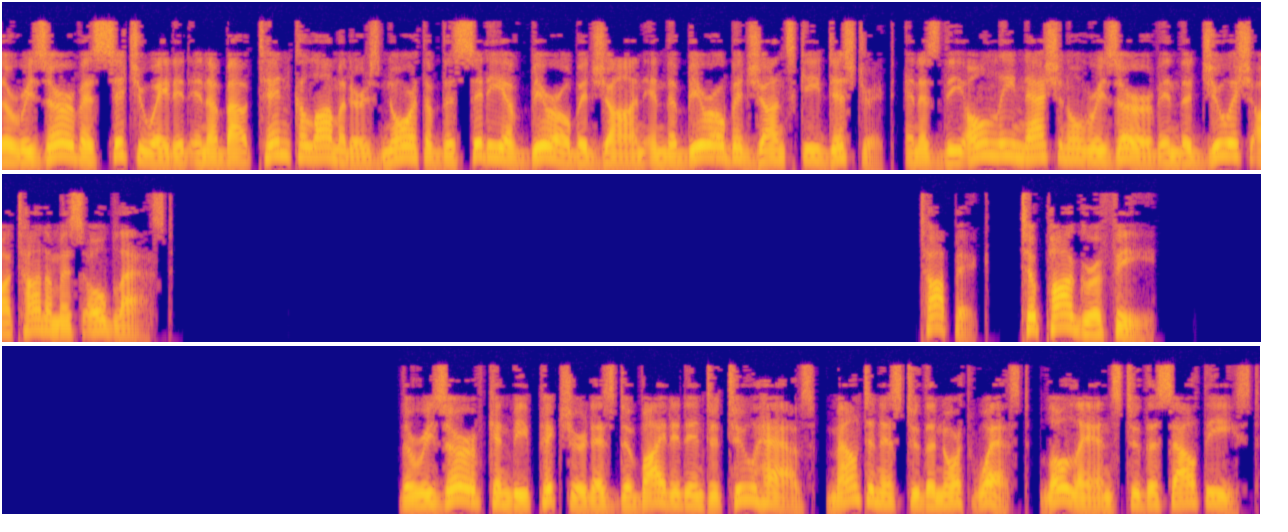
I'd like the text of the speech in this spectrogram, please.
The reserve is situated in about 10 kilometers north of the city of Birobidzhan in the Birobidzhansky district, and is the only national reserve in the Jewish Autonomous Oblast. Topic: Topography. The reserve can be pictured as divided into two halves, mountainous to the northwest, lowlands to the southeast.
